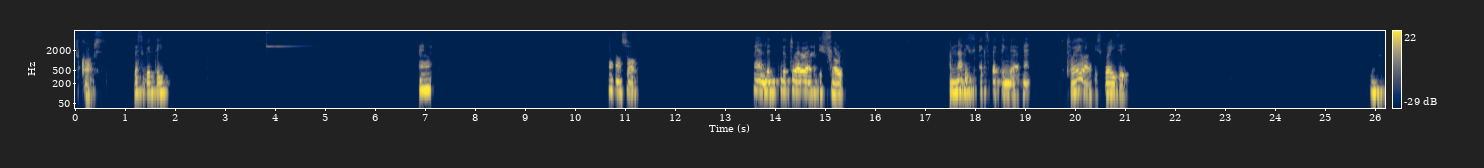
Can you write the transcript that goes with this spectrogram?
Of course. That's a good thing. And and also man the, the trailer is so I'm not ex- expecting that man. The trailer is crazy. Yeah.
